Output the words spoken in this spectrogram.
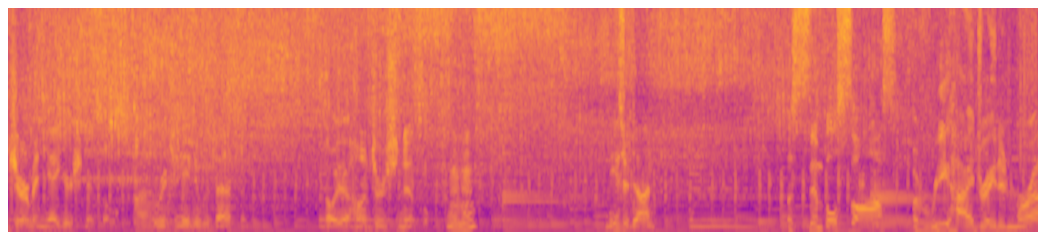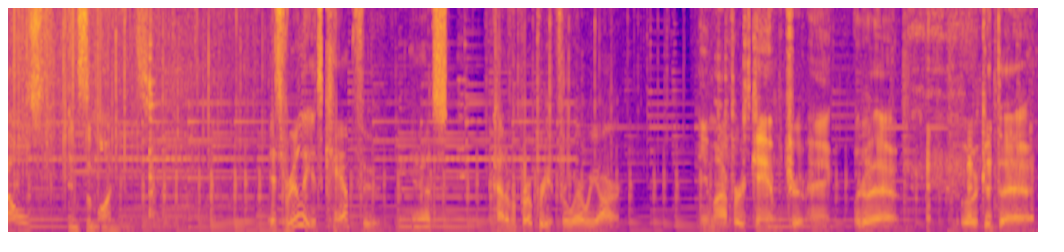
German Jägerschnitzel uh, originated with venison. Oh yeah, hunter schnitzel. Mm-hmm. These are done. A simple sauce of rehydrated morels and some onions. It's really, it's camp food. You know, it's kind of appropriate for where we are. Ain't my first camp trip, Hank. Look at that. Look at that.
